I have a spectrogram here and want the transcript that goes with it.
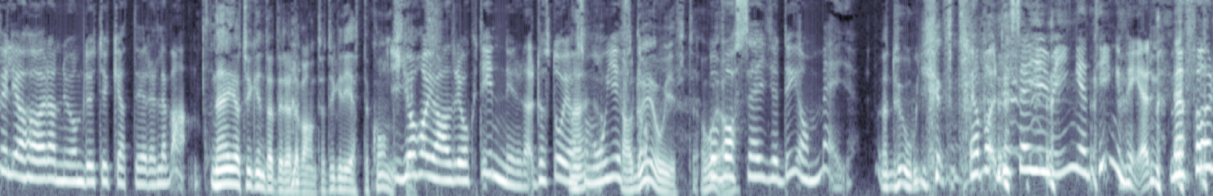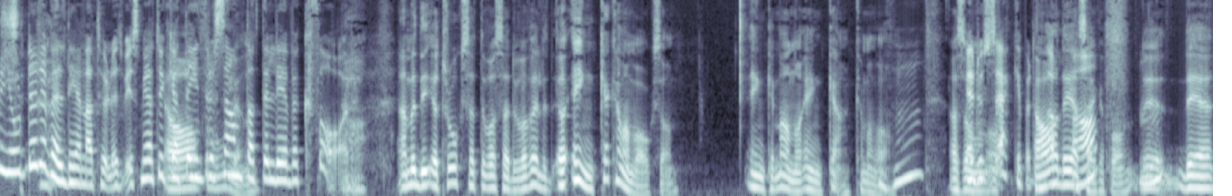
vill jag höra nu om du tycker att det är relevant. Nej, jag tycker inte att det är relevant. Jag tycker det är jättekonstigt. Jag har ju aldrig åkt in i det där, då står jag Nej, som ogift Ja, du är ogift. Oh, Och ja. vad säger det om mig? Ja, du är ogift. Ja, det säger ju ingenting mer. Men förr gjorde det väl det naturligtvis. Men jag tycker Ja, att det är intressant att det lever kvar. Ja, men det, jag tror också att det var så här, det var väldigt, ja, änka kan man vara också. Enkeman och änka kan man vara. Alltså, Mhm. Är du säker på detta? Ja, det är jag Ja. säker på. Det, det,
